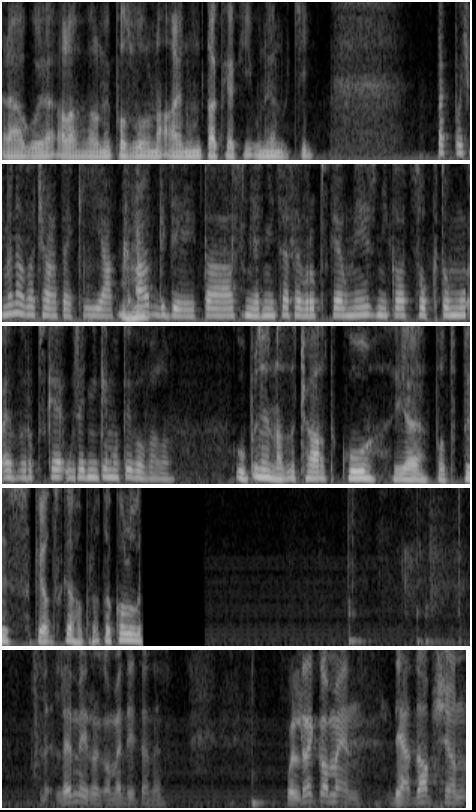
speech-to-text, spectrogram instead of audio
reaguje, ale velmi pozvolna a jenom tak, jak ji Unie nutí. Tak pojďme na začátek. Jak mm-hmm. a kdy ta směrnice v Evropské unii vznikla, co k tomu evropské úředníky motivovalo? Úplně na začátku je podpis Kyotského protokolu, let me recommend it. Will recommend the adoption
